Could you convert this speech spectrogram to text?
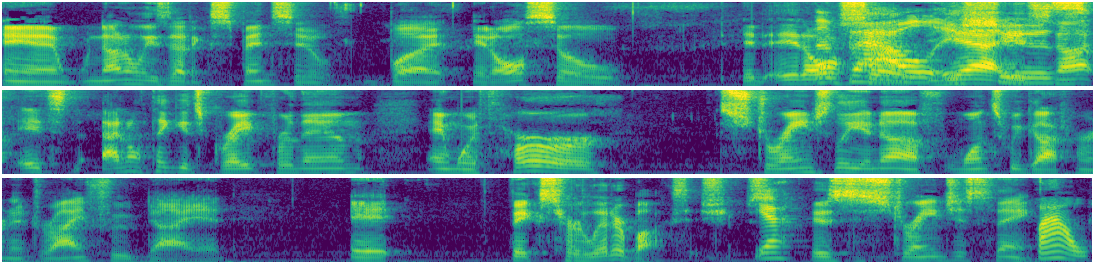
and not only is that expensive, but it also it, it also bowel yeah issues. it's not it's I don't think it's great for them. And with her, strangely enough, once we got her in a dry food diet, it fixed her litter box issues. Yeah. It was the strangest thing. Wow.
